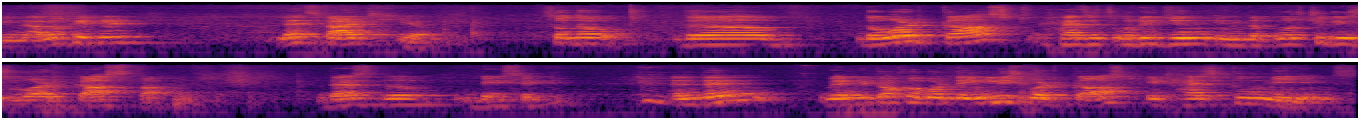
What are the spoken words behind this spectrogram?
been allocated let's start here. So the, the the word caste has its origin in the Portuguese word casta. That's the basic. And then when we talk about the English word caste, it has two meanings.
